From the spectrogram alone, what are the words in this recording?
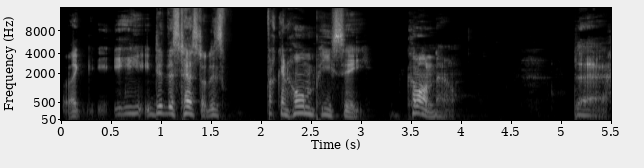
Like, he did this test on his fucking home PC. Come on now. There.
